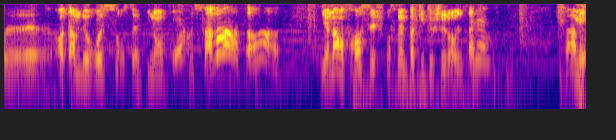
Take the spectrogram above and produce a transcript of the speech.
euh, en termes de ressources financières, ça va, ça va. Il y en a en France, je pense même pas qu'ils touchent ce genre de salaire. Enfin, Mais-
